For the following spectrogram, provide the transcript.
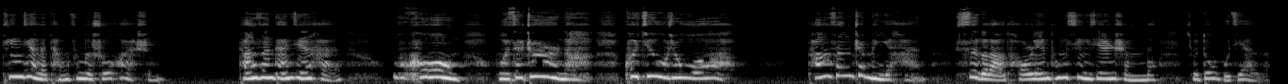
听见了唐僧的说话声。唐僧赶紧喊：“悟空，我在这儿呢，快救救我！”唐僧这么一喊。四个老头连同杏仙什么的就都不见了。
